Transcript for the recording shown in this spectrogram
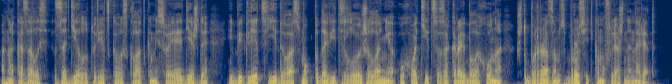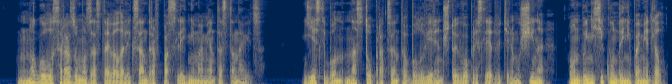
Она, казалось, задела турецкого складками своей одежды, и беглец едва смог подавить злое желание ухватиться за край балахона, чтобы разом сбросить камуфляжный наряд. Но голос разума заставил Александра в последний момент остановиться. Если бы он на сто процентов был уверен, что его преследователь мужчина, он бы ни секунды не помедлил,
